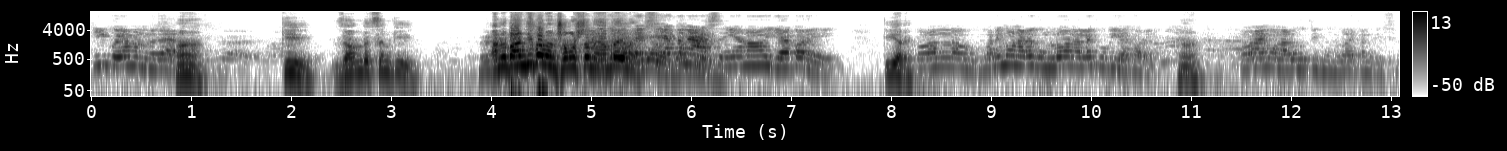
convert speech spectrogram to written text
কি মনে হয় হ্যাঁ। কি? জন দেখছেন কি? আমি বাঙ্গি বলেন সমস্যা নাই আমরা ইয়া করে। কি আরে? মানে মনারে ঘুমলো আনালে খুব ইয়া করে। হ্যাঁ। তখন আমি মনারে হুতি ঘুমলো এখান দিছি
